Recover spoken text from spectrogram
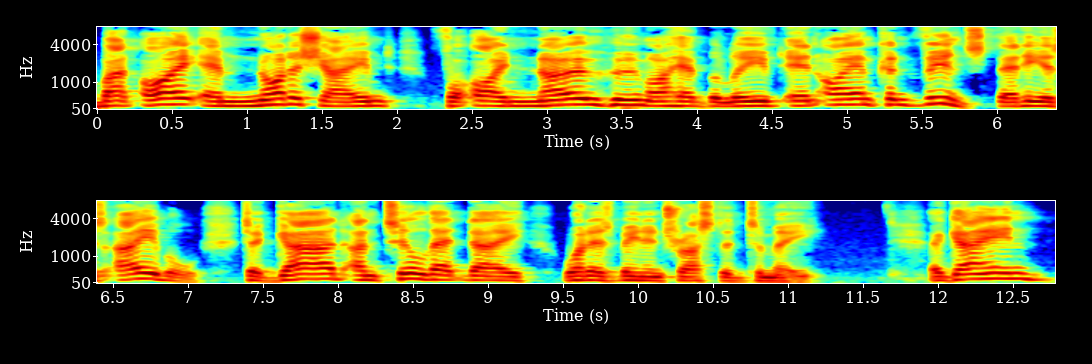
but I am not ashamed, for I know whom I have believed, and I am convinced that he is able to guard until that day what has been entrusted to me. Again,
